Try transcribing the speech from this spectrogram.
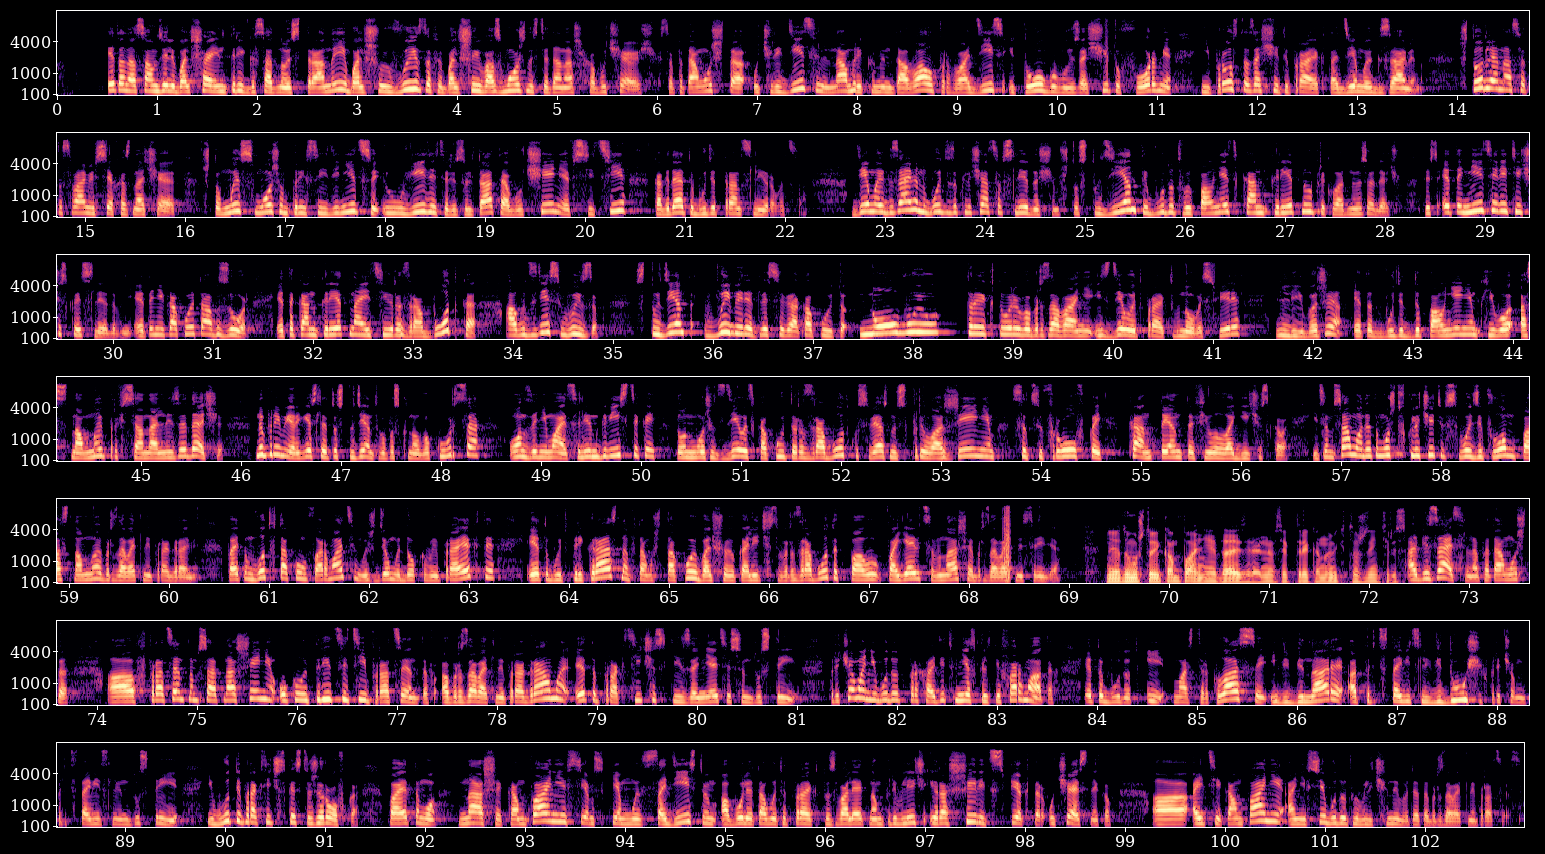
Это на самом деле большая интрига с одной стороны, большой вызов и большие возможности для наших обучающихся, потому что учредитель нам рекомендовал проводить итоговую защиту в форме не просто защиты проекта, а демо-экзамена. Что для нас это с вами всех означает? Что мы сможем присоединиться и увидеть результаты обучения в сети, когда это будет транслироваться. Демоэкзамен будет заключаться в следующем, что студенты будут выполнять конкретную прикладную задачу. То есть это не теоретическое исследование, это не какой-то обзор, это конкретная IT-разработка, а вот здесь вызов. Студент выберет для себя какую-то новую траекторию в образовании и сделает проект в новой сфере, либо же этот будет дополнением к его основной профессиональной задаче. Например, если это студент выпускного курса, он занимается лингвистикой, то он может сделать какую-то разработку, связанную с приложением, с оцифровкой контента филологического. И тем самым он это может включить в свой диплом по основной образовательной программе. Поэтому вот в таком формате мы ждем и доковые проекты, и это будет прекрасно, потому что такое большое количество разработок появится в нашей образовательной среде. Ну, я думаю, что и компания да, из реального сектора экономики тоже заинтересована. Обязательно, потому что э, в процентном соотношении около 30% образовательной программы – это практические занятия с индустрией. Причем они будут проходить в нескольких форматах. Это будут и мастер-классы, и вебинары от представителей ведущих, причем представителей индустрии, и будет и практическая стажировка. Поэтому наши компании, всем, с кем мы содействуем, а более того, этот проект позволяет нам привлечь и расширить спектр участников – IT-компании, а, они все будут вовлечены в этот образовательный процесс.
